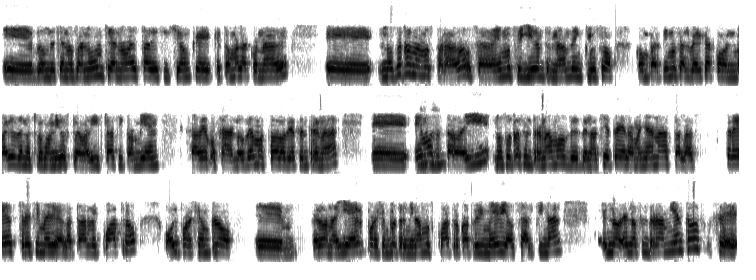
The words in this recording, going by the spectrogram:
eh, donde se nos anuncia no esta decisión que, que toma la CONADE. Eh, nosotros no hemos parado, o sea, hemos seguido entrenando, incluso compartimos alberca con varios de nuestros amigos clavadistas y también sabemos, o sea, los vemos todos los días entrenar. Eh, hemos estado ahí, nosotros entrenamos desde las 7 de la mañana hasta las 3, 3 y media de la tarde, 4. Hoy, por ejemplo, eh, perdón, ayer, por ejemplo, terminamos 4, 4 y media, o sea, al final en, en los entrenamientos se,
